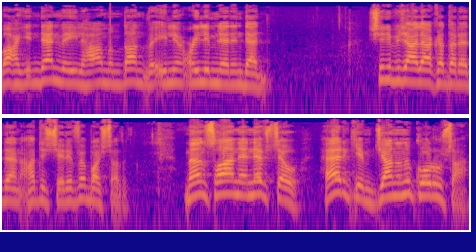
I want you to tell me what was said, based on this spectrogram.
vahyinden ve ilhamından ve ilim, ilimlerinden. Şimdi bize alakadar eden hadis-i şerife başladık. Men sane nefsehu her kim canını korursa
